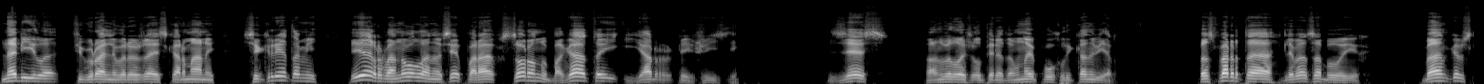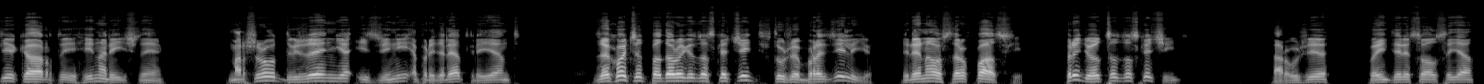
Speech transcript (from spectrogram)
набила, фигурально выражаясь, карманы секретами и рванула на всех парах в сторону богатой и яркой жизни. «Здесь», — он выложил передо мной пухлый конверт, — «паспорта для вас обоих, банковские карты и наличные. Маршрут движения, извини, определяет клиент. Захочет по дороге заскочить в ту же Бразилию или на остров Пасхи, придется заскочить». «Оружие?» — поинтересовался я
